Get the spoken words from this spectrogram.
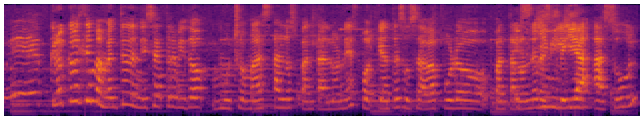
pues... Creo que últimamente Denise se ha atrevido mucho más a los pantalones porque antes usaba puro pantalón de mezclilla jean. azul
